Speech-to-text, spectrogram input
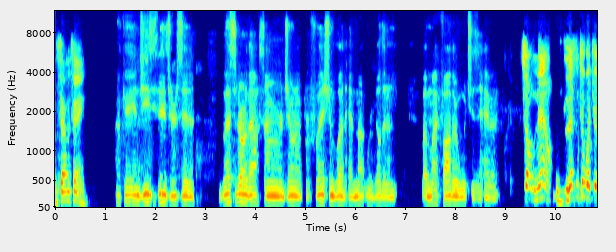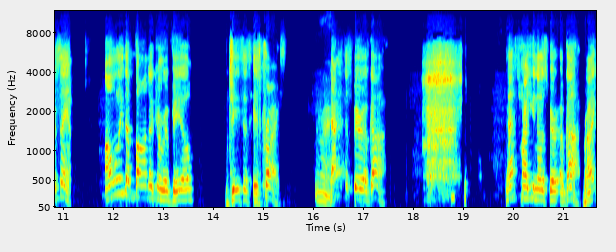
17. okay. And Jesus answered and said, Blessed art thou, Simon Jonah, for flesh and blood have not revealed it unto but my Father which is in heaven. So now listen to what you're saying. Only the Father can reveal Jesus is Christ. Right. That is the Spirit of God. That's how you know the Spirit of God, right?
